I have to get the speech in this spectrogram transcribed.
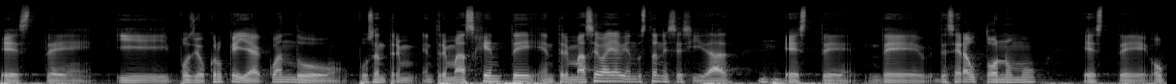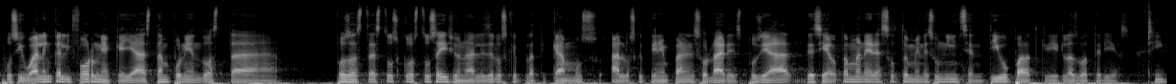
Este, y pues yo creo que ya cuando, pues entre, entre más gente, entre más se vaya viendo esta necesidad este, de, de, ser autónomo, este, o pues igual en California, que ya están poniendo hasta pues hasta estos costos adicionales de los que platicamos a los que tienen paneles solares, pues ya de cierta manera eso también es un incentivo para adquirir las baterías. Sí.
